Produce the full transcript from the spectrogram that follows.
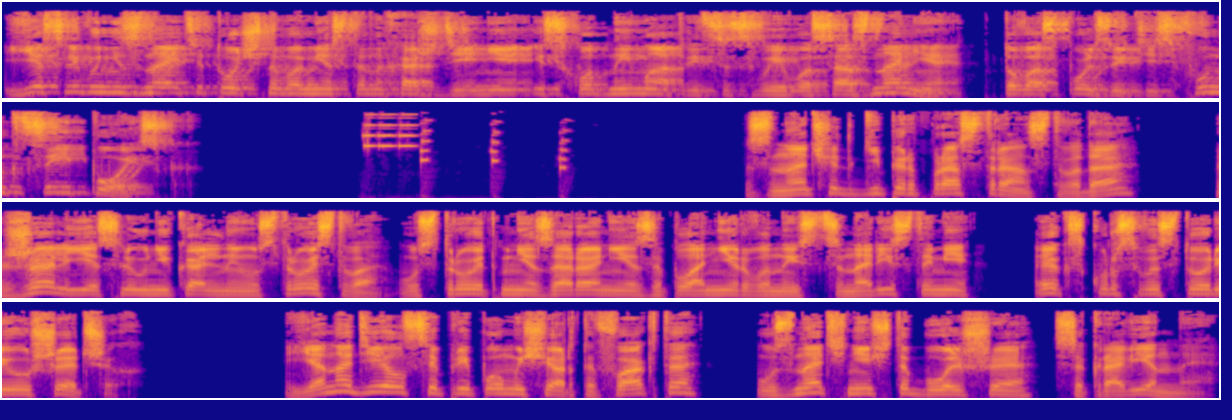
Если вы не знаете точного местонахождения исходной матрицы своего сознания, то воспользуйтесь функцией «Поиск». Значит, гиперпространство, да? Жаль, если уникальное устройство устроит мне заранее запланированный сценаристами экскурс в историю ушедших. Я надеялся при помощи артефакта узнать нечто большее, сокровенное.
